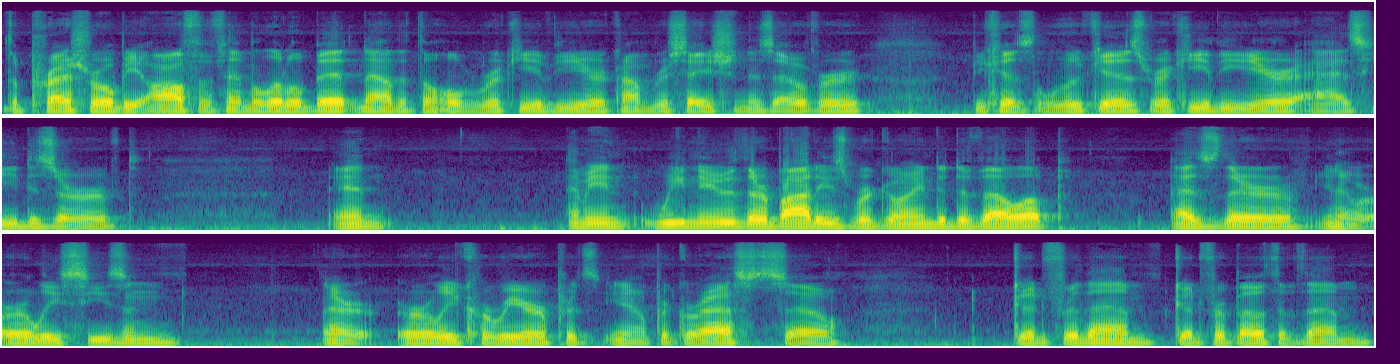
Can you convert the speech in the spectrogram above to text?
the pressure will be off of him a little bit now that the whole rookie of the year conversation is over, because Luka is rookie of the year as he deserved. And I mean, we knew their bodies were going to develop as their you know early season or early career you know progressed. So good for them. Good for both of them.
